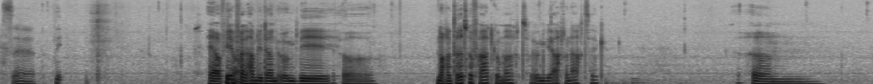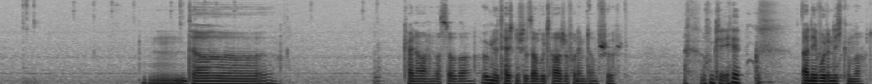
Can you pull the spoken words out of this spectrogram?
Das, äh, Ja, auf jeden Ja. Fall haben die dann irgendwie äh, noch eine dritte Fahrt gemacht, irgendwie 88. Ähm, da. Keine Ahnung, was da war. Irgendeine technische Sabotage von dem Dampfschiff. okay. Ah, nee, wurde nicht gemacht.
